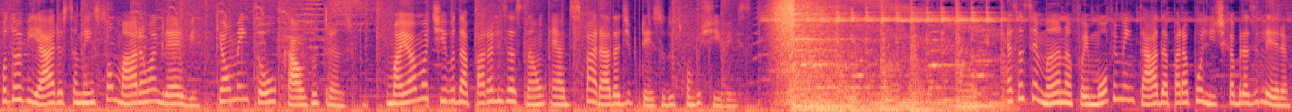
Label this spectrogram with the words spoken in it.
rodoviários também somaram a greve, que aumentou o caos no trânsito. O maior motivo da paralisação é a disparada de preço dos combustíveis. Essa semana foi movimentada para a política brasileira,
